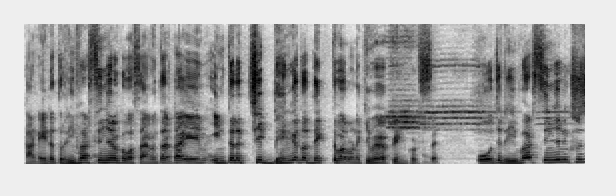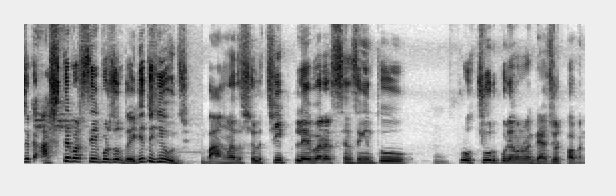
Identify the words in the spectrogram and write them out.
কারণ এটা তো রিভার্স ইঞ্জিনিয়ার অবস্থা। আমি তো একটা ইন্টেলের চিপ ভেঙে তো দেখতে পারব না কীভাবে প্রিন্ট করছে। ও যে রিভার্স ইঞ্জিনিয়ারিং আসতে পারছে এই পর্যন্ত তো হিউজ বাংলাদেশ হলো চিপ লেবারের সেন্সে কিন্তু প্রচুর পরিমাণে গ্র্যাজুয়েট পাবেন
